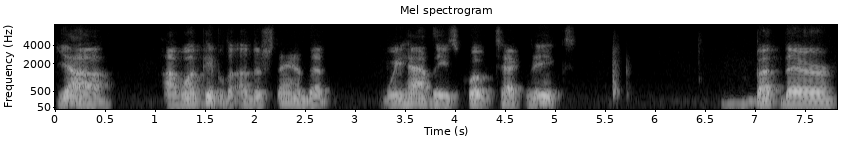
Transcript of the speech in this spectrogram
yeah, I want people to understand that we have these quote techniques, but they're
